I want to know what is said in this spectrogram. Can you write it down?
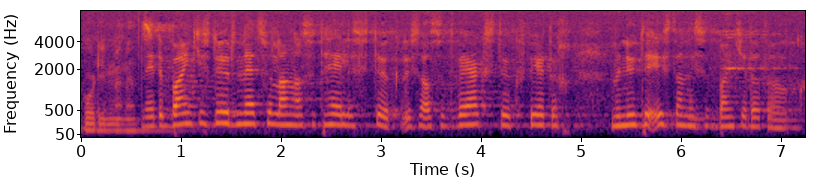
40 minutes. Nee, de bandjes duren net zo lang als het hele stuk. Dus als het werkstuk 40 minuten is, dan is het bandje dat ook.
